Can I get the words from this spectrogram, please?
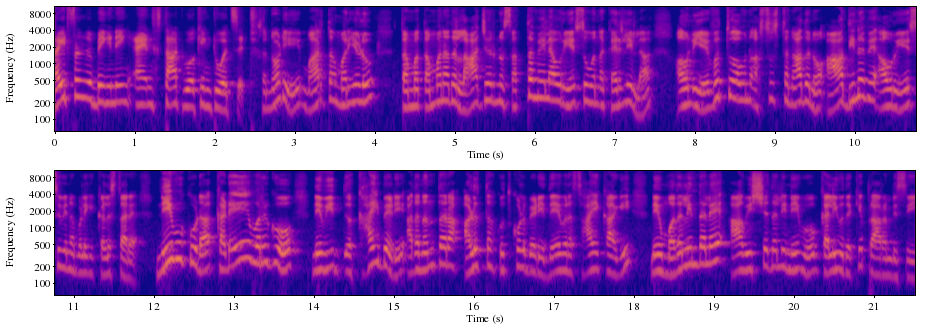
right from the beginning and start working towards it. So, Nodi, Martha Marielu, ತಮ್ಮ ತಮ್ಮನಾದ ಲಾಜರ್ನು ಸತ್ತ ಮೇಲೆ ಅವರು ಯೇಸುವನ್ನು ಕರೀಲಿಲ್ಲ, ಅವನು ಯಾವತ್ತು ಅವನು ಅಸ್ವಸ್ಥನಾದನೋ ಆ ದಿನವೇ ಅವರು ಯೇಸುವಿನ ಬಳಿಗೆ ಕಳಿಸ್ತಾರೆ. ನೀವು ಕೂಡ ಕಡೆಯವರೆಗೂ ನೀವು ಇದು ಕಾಯಬೇಡಿ, ಅದ ನಂತರ ಅಳುತ್ತಾ ಕುತ್ಕೊಳ್ಬೇಡಿ ದೇವರ ಸಹಾಯಕ್ಕಾಗಿ. ನೀವು ಮೊದಲಿಂದಲೇ ಆ ವಿಷಯದಲ್ಲಿ ನೀವು ಕಲಿಯುವುದಕ್ಕೆ ಪ್ರಾರಂಭಿಸಿ.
